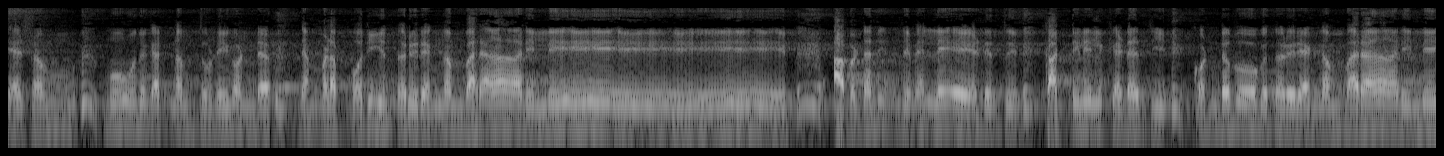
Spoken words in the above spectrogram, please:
ശേഷം മൂന്ന് കഷ്ണം തുണി കൊണ്ട് നമ്മളെ പൊതിയുന്നൊരു രംഗം വരാനില്ലേ? അവിടെ നിന്ന് മെല്ലെ എടുത്ത് കട്ടിലിൽ കിടത്തി കൊണ്ടുപോകുന്ന ഒരു രംഗം വരാനില്ലേ?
